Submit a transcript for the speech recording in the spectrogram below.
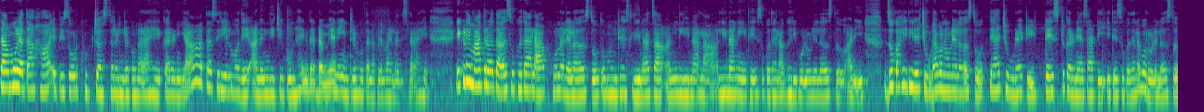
त्यामुळे आता हा एपिसोड खूप जास्त रंजक होणार आहे. कारण या आता सिरियलमध्ये आनंदीची पुन्हा एकदा डव्याने एंट्री होताना आपल्याला पाहायला दिसणार आहे. इकडे मात्र आता सुखदाला फोन आलेला असतो. तो म्हणजेच लीनाचा आणि लीनाला लीनाने इथे सुखदाला घरी बोलवलेलं असतं. आणि जो काही तिने चिवडा बनवलेला असतो त्या चिवड्याची टेस्ट करण्यासाठी इथे सुखदाला बोलवलेलं असतं.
